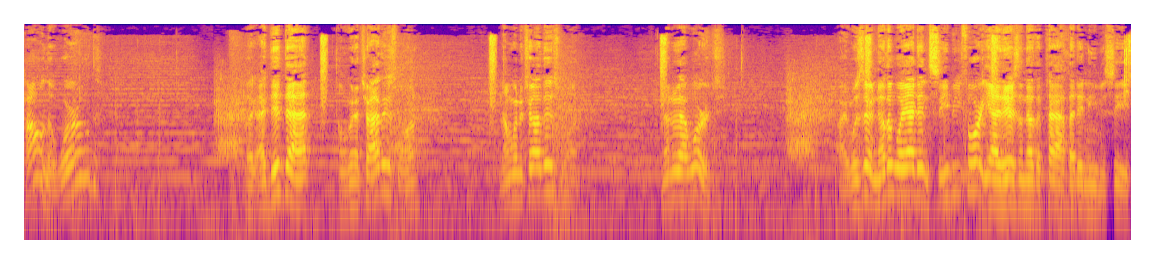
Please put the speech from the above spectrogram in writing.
How in the world? Like, I did that. I'm gonna try this one. Now I'm gonna try this one. None of that works. Alright, was there another way I didn't see before? Yeah, there's another path I didn't even see.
